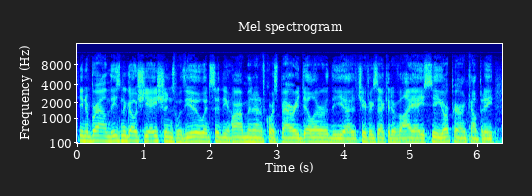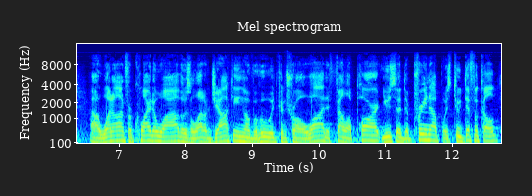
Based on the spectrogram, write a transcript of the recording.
Tina Brown, these negotiations with you and Sidney Harman and, of course, Barry Diller, the uh, chief executive of IAC, your parent company, uh, went on for quite a while. There was a lot of jockeying over who would control what. It fell apart. You said the prenup was too difficult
